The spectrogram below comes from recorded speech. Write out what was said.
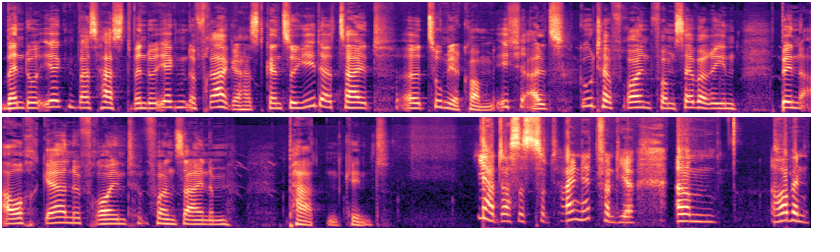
wenn du irgendwas hast, wenn du irgendeine Frage hast, kannst du jederzeit äh, zu mir kommen. Ich als guter Freund vom Severin bin auch gerne Freund von seinem Patenkind. ja, das ist total nett von dir. Ähm, Robin,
